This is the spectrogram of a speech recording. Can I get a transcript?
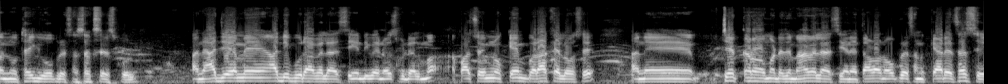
એનું થઈ ગયું ઓપરેશન સક્સેસફુલ અને આજે અમે આદિપુર આવેલા છીએ ડિવાઇન હોસ્પિટલમાં પાછો એમનો કેમ્પ રાખેલો છે. અને ચેક કરવા માટે અમે આવેલા છીએ અને તાળાનું ઓપરેશન ક્યારે થશે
